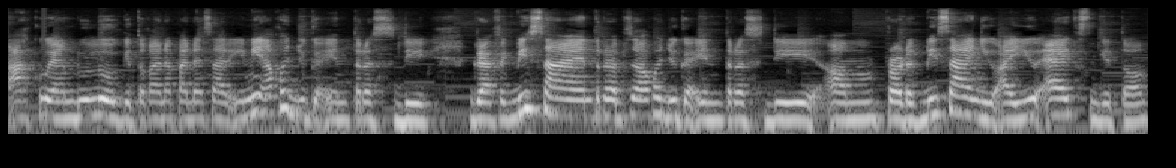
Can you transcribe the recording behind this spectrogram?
aku yang dulu gitu. Karena pada saat ini aku juga interest di graphic design terus aku juga interest di um, product design UI UX gitu.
